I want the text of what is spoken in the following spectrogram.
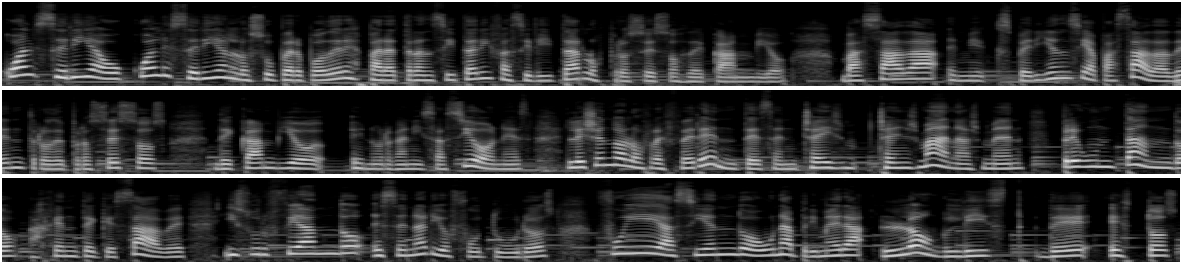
¿Cuál sería o cuáles serían los superpoderes para transitar y facilitar los procesos de cambio? Basada en mi experiencia pasada dentro de procesos de cambio en organizaciones, leyendo a los referentes en change, management, preguntando a gente que sabe y surfeando escenarios futuros, fui haciendo una primera long list de estos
